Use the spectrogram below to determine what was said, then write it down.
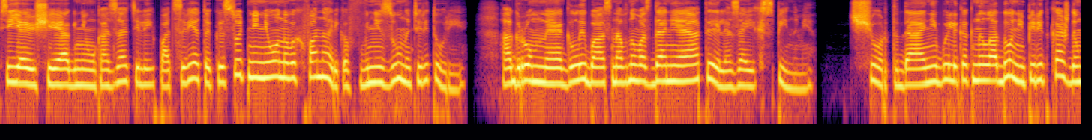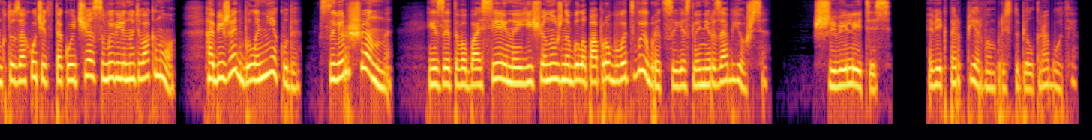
Сияющие огни указателей, подсветок и сотни неоновых фонариков внизу на территории огромная глыба основного здания отеля за их спинами. Черт, да они были как на ладони перед каждым, кто захочет в такой час выглянуть в окно. А бежать было некуда. Совершенно. Из этого бассейна еще нужно было попробовать выбраться, если не разобьешься. «Шевелитесь!» Виктор первым приступил к работе.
